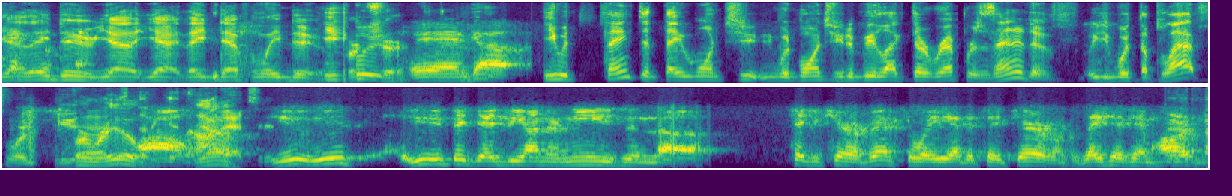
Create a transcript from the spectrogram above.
Yeah, they do. Yeah, yeah, they definitely do You for would- sure. And uh, You would think that they want you would want you to be like their representative with the platform. For real. instead of getting Yeah. you. you you you think they'd be on their knees and uh, taking care of Vince the way he had to take care of him because they hit him hard and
